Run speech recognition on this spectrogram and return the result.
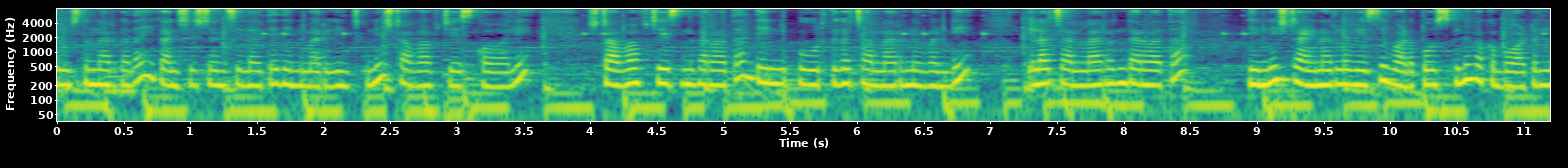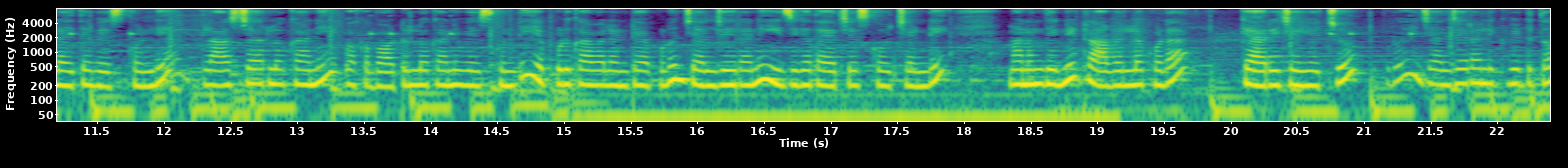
చూస్తున్నారు కదా ఈ కన్సిస్టెన్సీలో అయితే దీన్ని మరిగించుకుని స్టవ్ ఆఫ్ చేసుకోవాలి. స్టవ్ ఆఫ్ చేసిన తర్వాత దీన్ని పూర్తిగా చల్లారనివ్వండి. ఇలా చల్లారిన తర్వాత దీన్ని స్ట్రైనర్లో వేసి వడపోసుకుని ఒక బాటిల్లో అయితే వేసుకోండి. గ్లాస్ జార్లో కానీ ఒక బాటిల్లో కానీ వేసుకుంటే ఎప్పుడు కావాలంటే అప్పుడు జల్జీరాని ఈజీగా తయారు చేసుకోవచ్చండి. మనం దీన్ని ట్రావెల్లో కూడా క్యారీ చేయొచ్చు. ఇప్పుడు ఈ జల్జీరా లిక్విడ్తో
